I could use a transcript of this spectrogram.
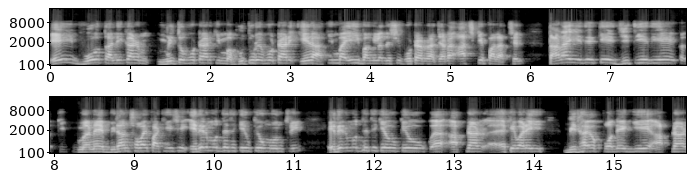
এই ভুয়ো তালিকার মৃত ভোটার কিংবা ভুতুরে ভোটার এরা কিংবা এই বাংলাদেশি ভোটাররা যারা আজকে পালাচ্ছেন, তারাই এদেরকে জিতিয়ে দিয়ে মানে বিধানসভায় পাঠিয়েছে। এদের মধ্যে থেকে কেউ কেউ মন্ত্রী এদের মধ্যে থেকেও কেউ আপনার একেবারেই বিধায়ক পদে গিয়ে আপনার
